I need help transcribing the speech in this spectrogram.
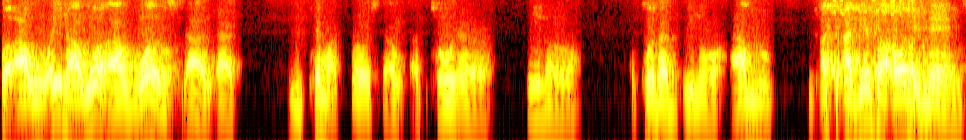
So i you know i was i was i, I came at first I, I told her you know i told her you know i'm I, I gave her all the names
